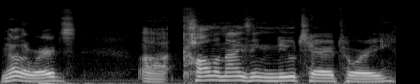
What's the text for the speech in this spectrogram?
In other words, uh, colonizing new territory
